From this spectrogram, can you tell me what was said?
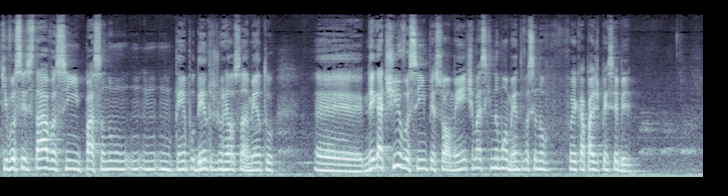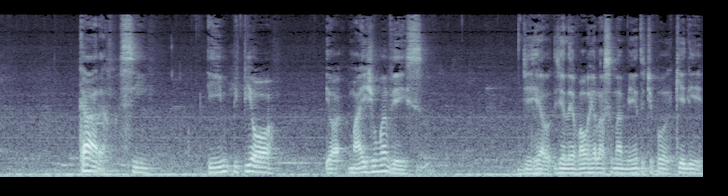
que você estava assim passando um, um- um tempo dentro de um relacionamento é, negativo assim pessoalmente, mas que no momento você não foi capaz de perceber. Cara, sim. E, e pior, eu, mais de uma vez. De, de levar o relacionamento, tipo, aquele.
